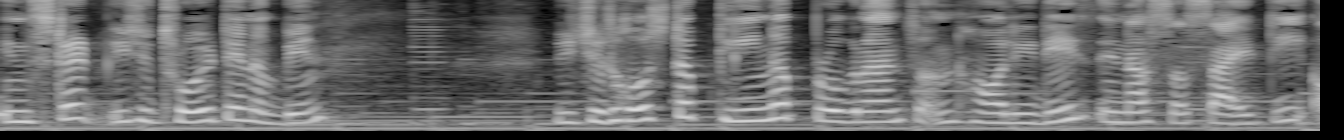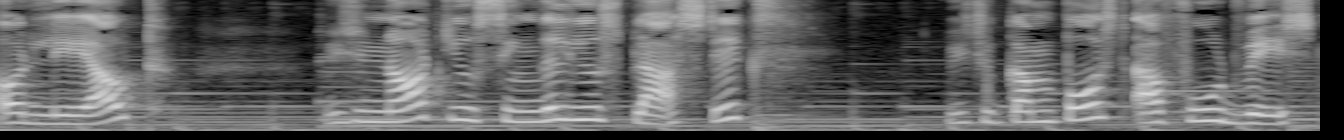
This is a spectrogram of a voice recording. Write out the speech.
Instead, we should throw it in a bin. We should host up cleanup programs on holidays in our society or layout. We should not use single use plastics. We should compost our food waste.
